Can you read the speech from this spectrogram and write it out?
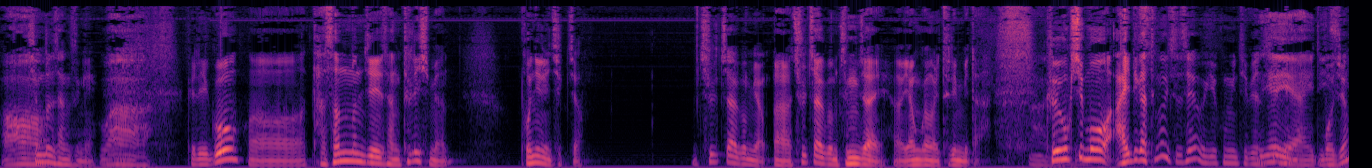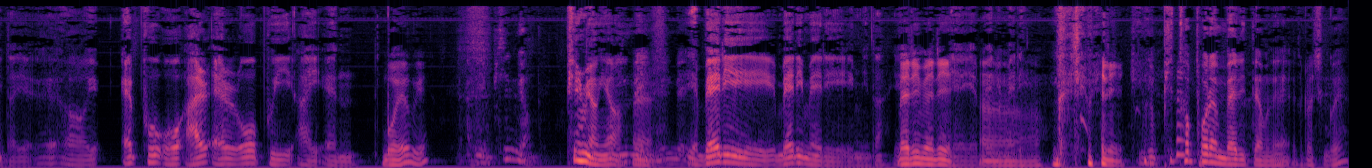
아. 신분 상승에 와, 그리고 어 다섯 문제 이상 틀리시면 본인이 직접 출자금 영, 아, 출자금 증자의 어, 영광을 드립니다. 아, 그 혹시 뭐 아이디 같은 거 있으세요? 여기 국민 TV에서 예, 예, 아이디 뭐죠? 있습니다. 예, 어, F O R L O V I N 뭐예요, 그게? 필명. 필명이요. 네. 예, 메리 메리 메리입니다. 예. 메리 메리. 예, 예, 메리 메리. 어, 메리 메리. 이거 피터 폴앤 메리 때문에 그러신 거예요?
